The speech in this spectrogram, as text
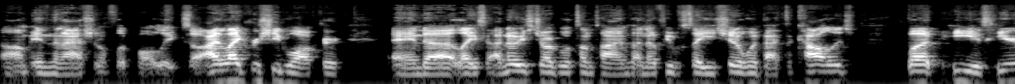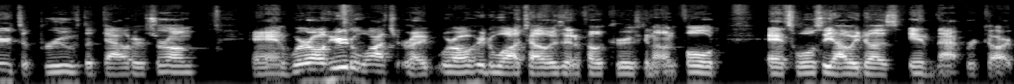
um, in the National Football League. So I like Rasheed Walker, and uh, like I said, I know he struggled sometimes. I know people say he should have went back to college, but he is here to prove the doubters wrong and we're all here to watch it, right? We're all here to watch how his NFL career is going to unfold, and so we'll see how he does in that regard.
